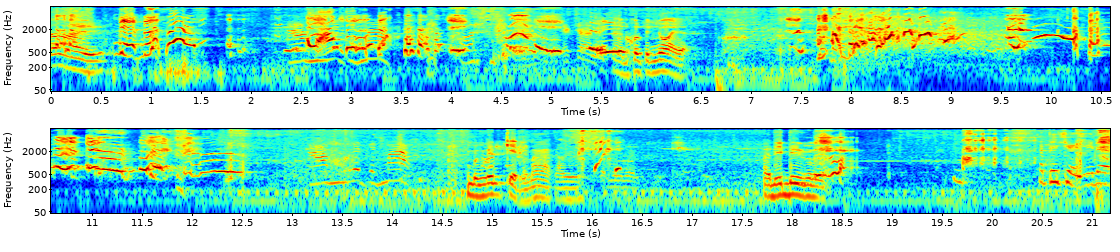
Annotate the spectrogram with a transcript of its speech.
อะไรเดี๋ย วด้วยแอคชั่นเหมือนคนเป็นง่อยอะอามึงเล่นเป็นมากมึงเล่นเก่งมากอะไรอันนี้ดึงเลย ถ้าไปเฉยไม่ได้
